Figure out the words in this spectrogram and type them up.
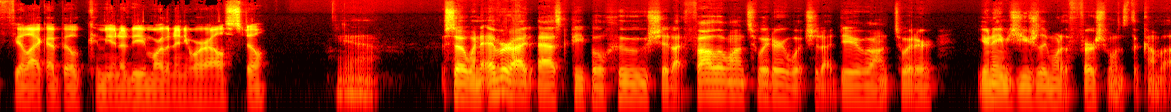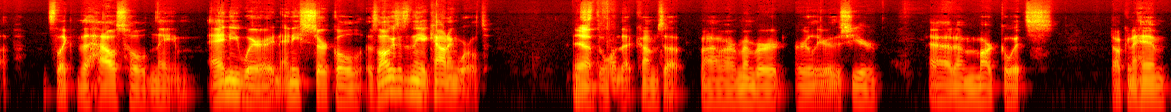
feel like I build community more than anywhere else. Still, Yeah. So whenever I'd ask people who should I follow on Twitter, what should I do on Twitter, your name is usually one of the first ones to come up. It's like the household name anywhere in any circle, as long as it's in the accounting world. It's Yeah. the one that comes up. Uh, I remember earlier this year, Adam Markowitz talking to him.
